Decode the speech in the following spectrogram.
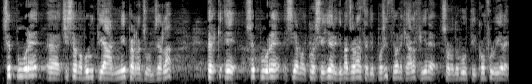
seppure eh, ci siano voluti anni per raggiungerla perché, seppure siano i consiglieri di maggioranza e di opposizione che alla fine sono dovuti confluire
